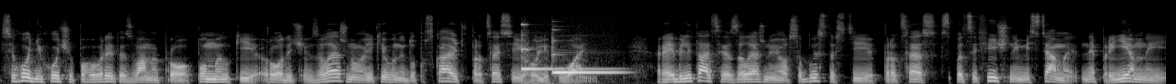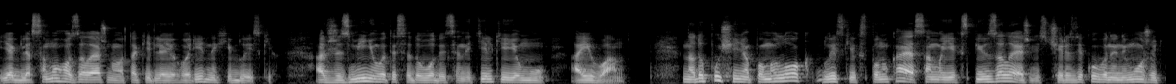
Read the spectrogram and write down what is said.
Сьогодні хочу поговорити з вами про помилки родичів залежного, які вони допускають в процесі його лікування. Реабілітація залежної особистості процес специфічний, місцями неприємний як для самого залежного, так і для його рідних і близьких, адже змінюватися доводиться не тільки йому, а й вам. На допущення помилок близьких спонукає саме їх співзалежність, через яку вони не можуть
